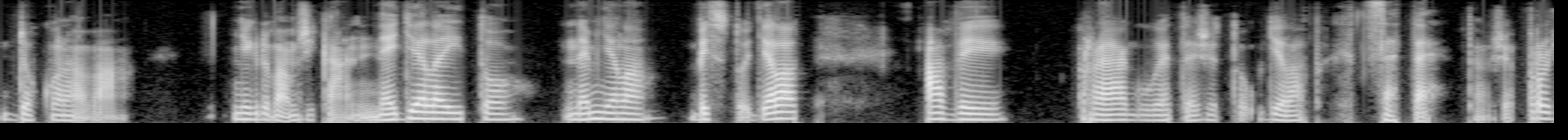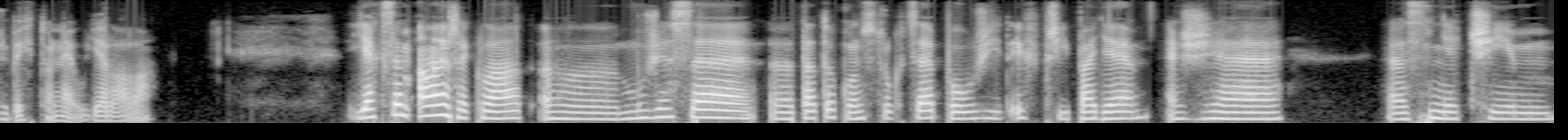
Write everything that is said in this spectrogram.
dokonavá. Někdo vám říká, nedělej to, neměla bys to dělat a vy reagujete, že to udělat chcete. Takže proč bych to neudělala? Jak jsem ale řekla, eh, může se eh, tato konstrukce použít i v případě, že eh, s něčím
